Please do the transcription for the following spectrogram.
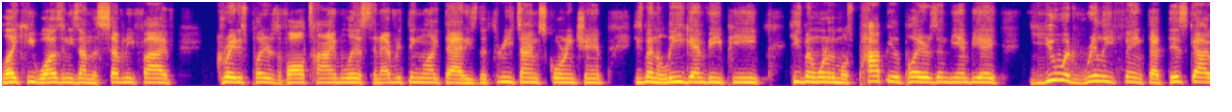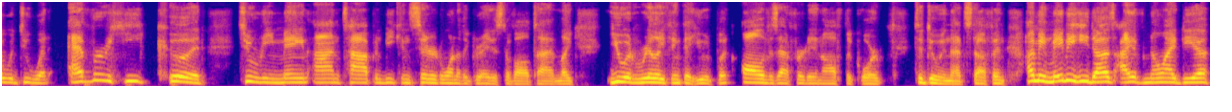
like he was and he's on the 75 greatest players of all time list and everything like that. He's the three time scoring champ. He's been a league MVP. He's been one of the most popular players in the NBA. You would really think that this guy would do whatever he could to remain on top and be considered one of the greatest of all time. Like you would really think that he would put all of his effort in off the court to doing that stuff. And I mean, maybe he does. I have no idea.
